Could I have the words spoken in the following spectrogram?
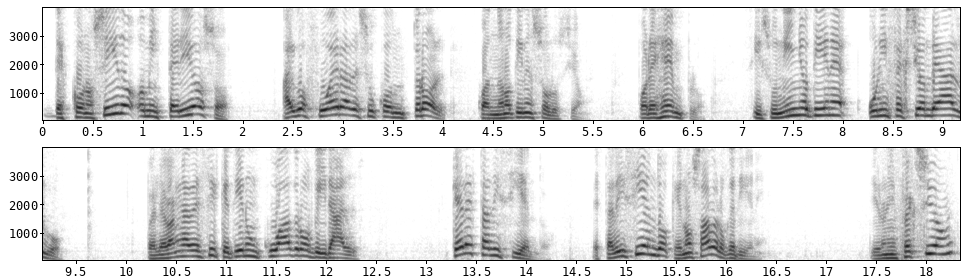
desconocido o misterioso, algo fuera de su control cuando no tienen solución. Por ejemplo, si su niño tiene una infección de algo, pues le van a decir que tiene un cuadro viral. ¿Qué le está diciendo? Está diciendo que no sabe lo que tiene. Tiene una infección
